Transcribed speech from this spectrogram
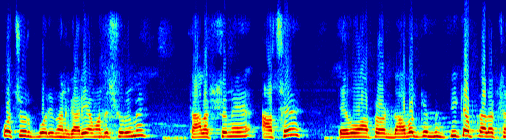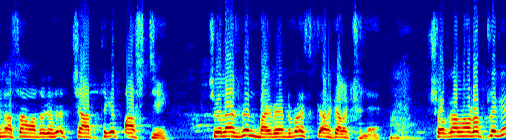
প্রচুর পরিমাণ গাড়ি আমাদের শোরুমে কালেকশনে আছে এবং আপনার double cabin pick up collection আছে আমাদের কাছে চার থেকে পাঁচটি। চলে আসবেন বাইবে এন্টারপ্রাইজ কার কালেকশনে সকাল নটার থেকে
